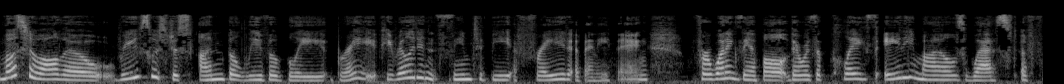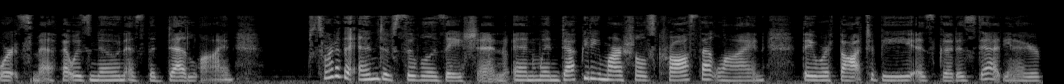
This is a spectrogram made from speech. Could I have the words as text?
Most of all, though, Reeves was just unbelievably brave. He really didn't seem to be afraid of anything. For one example, there was a place 80 miles west of Fort Smith that was known as the Deadline sort of the end of civilization. And when deputy marshals crossed that line, they were thought to be as good as dead. You know, you're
